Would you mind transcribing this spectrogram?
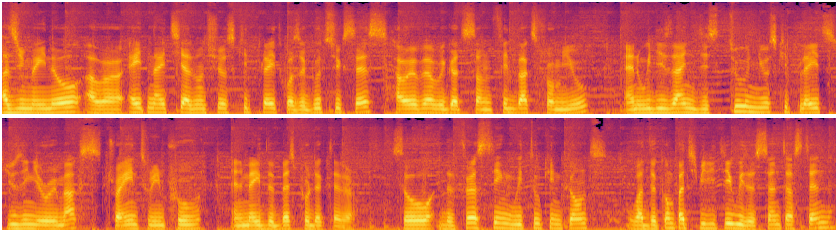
As you may know, our 890 Adventure skid plate was a good success. However, we got some feedbacks from you and we designed these two new skid plates using your remarks, trying to improve and make the best product ever. So the first thing we took in count was the compatibility with the center stand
